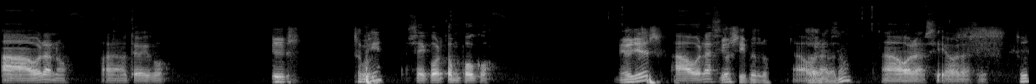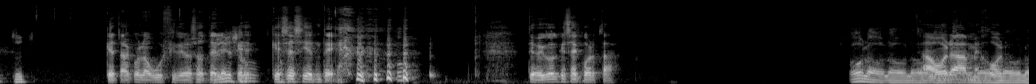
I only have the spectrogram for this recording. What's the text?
Ahora no. Ahora no te oigo. ¿A mí? Se corta un poco. ¿Me oyes? Ahora sí. Yo sí, Pedro. Ahora, sí. ¿no? Ahora sí, ahora sí. ¿Qué tal con la wifi de los hoteles? ¿Qué, se siente? Te oigo que se corta. Hola, hola, hola. hola, Ahora hola, mejor. hola, hola,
